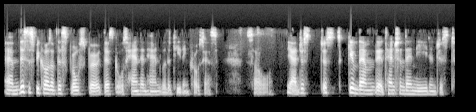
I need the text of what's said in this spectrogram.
Um, this is because of this growth spurt that goes hand in hand with the teething process. So yeah, just just give them the attention they need and just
